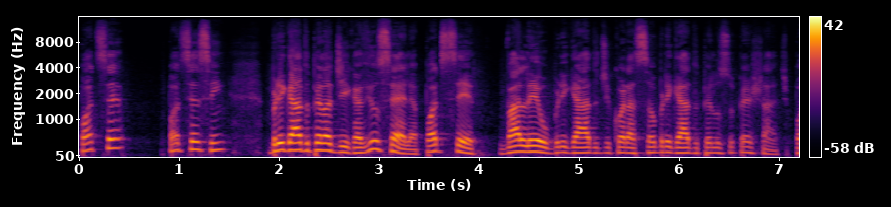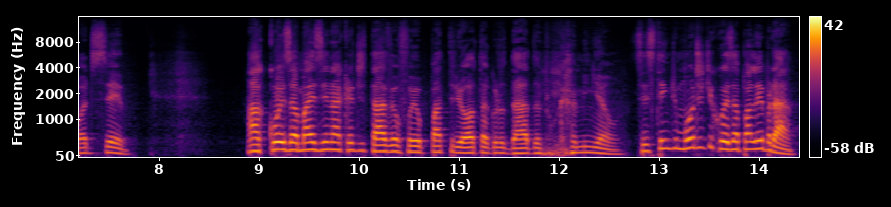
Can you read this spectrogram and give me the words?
Pode ser. Pode ser sim. Obrigado pela dica, viu, Célia? Pode ser. Valeu, obrigado de coração, obrigado pelo super chat. Pode ser. A coisa mais inacreditável foi o patriota grudado no caminhão. Vocês têm de um monte de coisa para lembrar.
